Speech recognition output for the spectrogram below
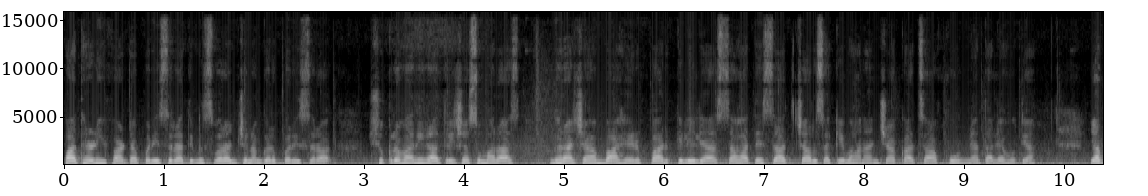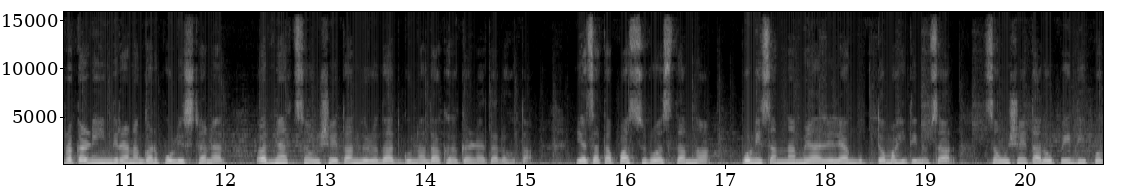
पाथर्डी फाटा परिसरातील स्वराज्यनगर परिसरात शुक्रवारी रात्रीच्या सुमारास घराच्या बाहेर पार्क केलेल्या सहा ते सात चारचाकी वाहनांच्या काचा फोडण्यात आल्या होत्या. या प्रकरणी इंदिरानगर पोलीस ठाण्यात अज्ञात संशयितांविरोधात गुन्हा दाखल करण्यात आला होता. याचा तपास सुरू असताना पोलिसांना मिळालेल्या गुप्त माहितीनुसार संशयित आरोपी दीपक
